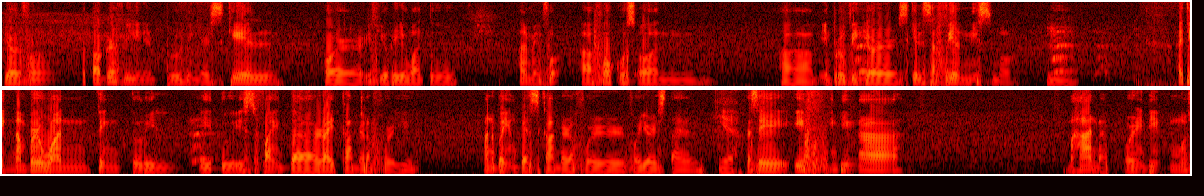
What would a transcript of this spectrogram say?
your pho- photography and improving your skill, or if you really want to, I mean, fo- uh, focus on um, improving your skill sa film mismo, Mm. I think number one thing to really do is find the right camera for you. Ano ba yung best camera for for your style? Yeah. Kasi if hindi ka mahanap or hindi mo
